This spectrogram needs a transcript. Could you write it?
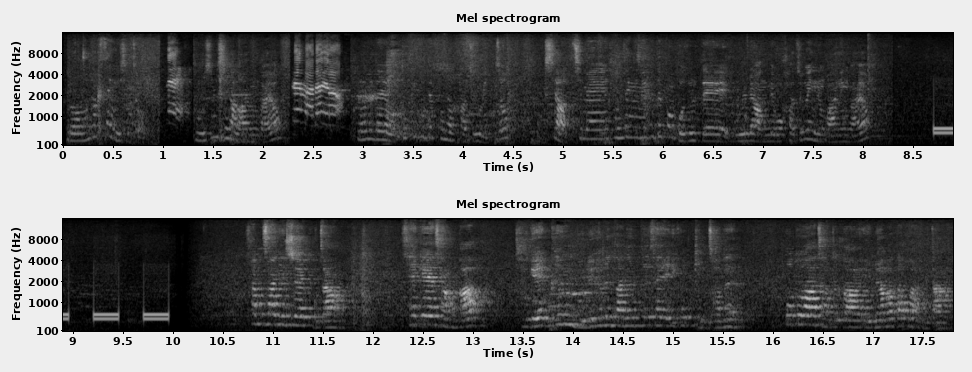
그럼 학생이시죠? 도심 시간 아닌가요? 그런데 어떻게 휴대폰을 가지고 있죠? 혹시 아침에 선생님이 휴대폰 거둘 때 몰래 안 내고 가지고 있는 거 아닌가요? 삼산이수의 고장, 세 개의 장갑, 두 개의 큰 물이 흐른다는 뜻의 이곳 김천은 포도와 자두가 유명하다고 합니다.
